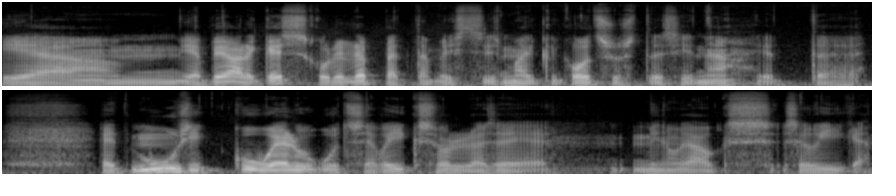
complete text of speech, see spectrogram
ja, ja peale keskkooli lõpetamist siis ma ikkagi otsustasin jah, et, et muusiku elukutse võiks olla see minu jaoks see õige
